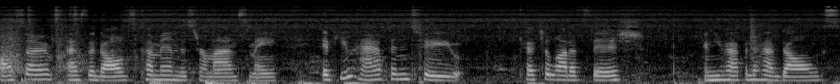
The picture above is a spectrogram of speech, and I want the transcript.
Also, as the dogs come in, this reminds me, if you happen to catch a lot of fish and you happen to have dogs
